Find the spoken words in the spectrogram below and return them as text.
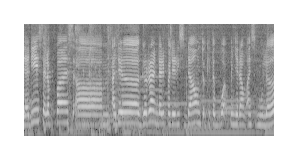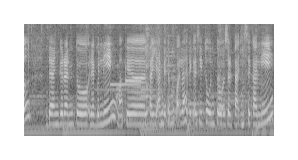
Jadi selepas um, ada geran daripada Risda untuk kita buat penjeramaan semula dan geran untuk labeling, maka saya ambil tempat lah dekat situ untuk sertai sekali.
